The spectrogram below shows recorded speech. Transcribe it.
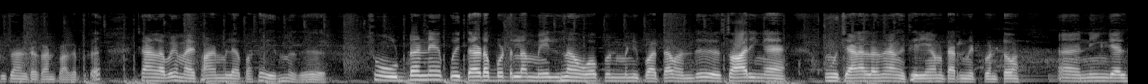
டூ சேனல் இருக்கான்னு பார்க்குறதுக்கு சேனலில் போய் மை ஃபேமிலி பார்த்தா இருந்தது. ஸோ உடனே போய் தடப்பட்டுலாம் மெயிலெலாம் ஓப்பன் பண்ணி பார்த்தா வந்து சாரிங்க உங்கள் சேனலில் வந்து நாங்கள் தெரியாமல் டர்மினேட் பண்ணிட்டோம். நீங்கள்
